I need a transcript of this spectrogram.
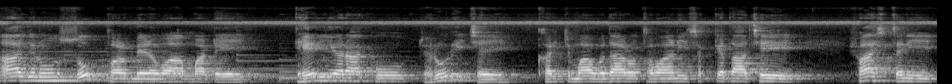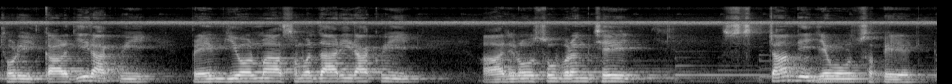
આજનું શુભ ફળ મેળવવા માટે ધૈર્ય રાખવું જરૂરી છે. ખર્ચમાં વધારો થવાની શક્યતા છે. સ્વાસ્થ્યની થોડી કાળજી રાખવી પ્રેમ જીવનમાં સમજદારી રાખવી. આજનો શુભ રંગ છે ચાંદી જેવો સફેદ.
